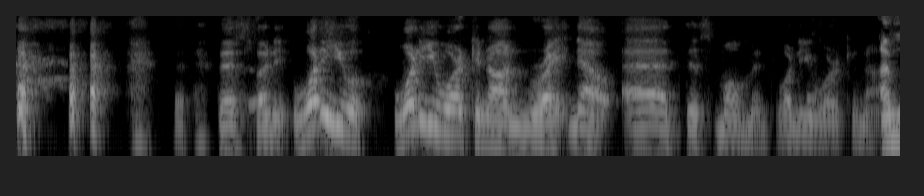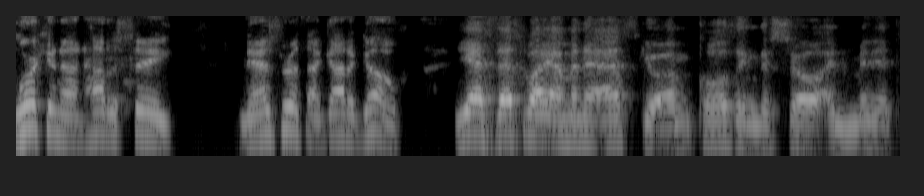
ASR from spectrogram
That's funny. What are you What are you working on right now at this moment? What are you working on? I'm working on how to say, Nazareth, I got to go. yes, that's why I'm going to ask you. I'm closing the show in a minute.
